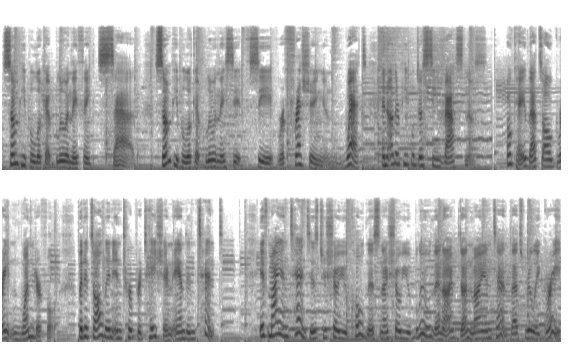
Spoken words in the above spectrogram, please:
Some people look at blue and they think sad. Some people look at blue and they see, see refreshing and wet, and other people just see vastness. Okay, that's all great and wonderful, but it's all in interpretation and intent. If my intent is to show you coldness and I show you blue, then I've done my intent. That's really great.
